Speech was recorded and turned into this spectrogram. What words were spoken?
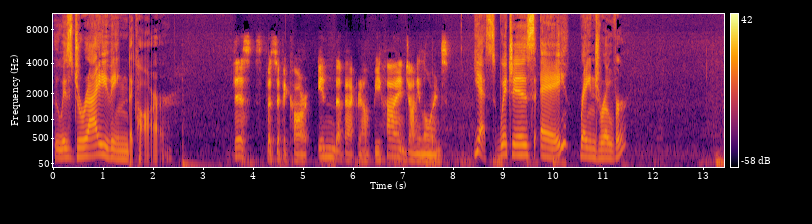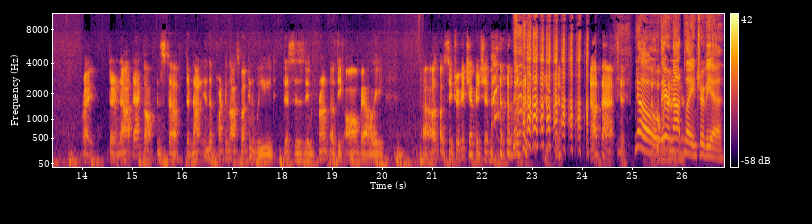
who is driving the car. This specific car in the background behind Johnny Lawrence. Yes, which is a Range Rover. Right. They're not at golf and stuff. They're not in the parking lot smoking weed. This is in front of the All Valley. Uh, I was about to say Trivia Championship. not that. No, they're not here. playing trivia.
